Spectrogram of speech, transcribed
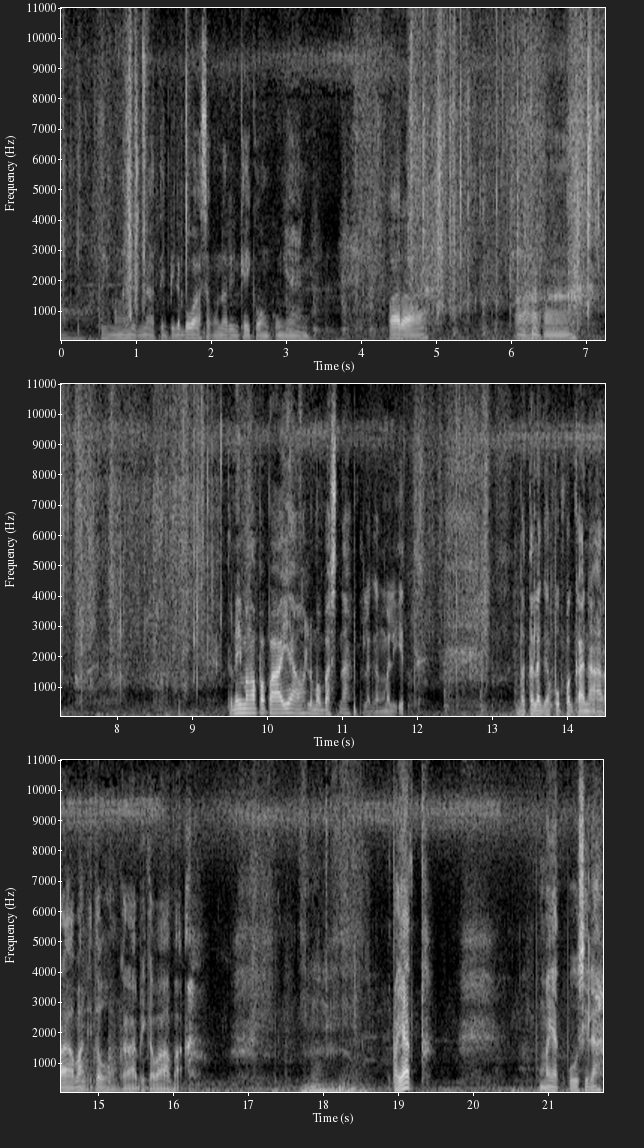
Oh, ito yung mga nyug natin. Pinabawasan ko na rin kay Kongkong yan. Para, ah, ah, ah, ito na yung mga papaya, oh, lumabas na. Talagang maliit. Iba talaga po pagka naarawan. Ito, oh, grabe kawawa. Hmm. Payat. Pumayat po sila.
